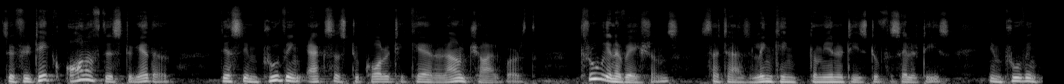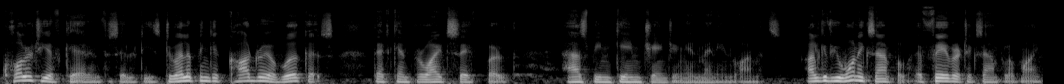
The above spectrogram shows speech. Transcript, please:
So if you take all of this together, just improving access to quality care around childbirth through innovations such as linking communities to facilities, improving quality of care in facilities, developing a cadre of workers that can provide safe birth has been game changing in many environments. I'll give you one example, a favorite example of mine.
